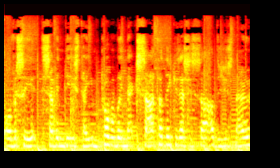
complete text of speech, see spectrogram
obviously seven days time, probably next Saturday, because this is Saturday just now.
